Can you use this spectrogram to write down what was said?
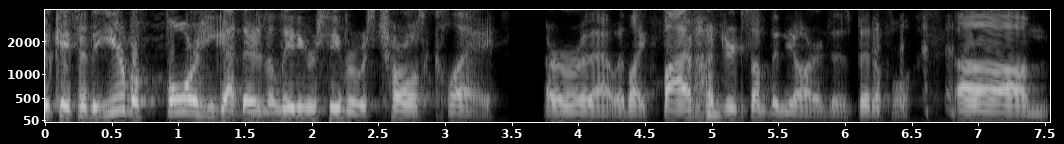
okay. So the year before he got there, the leading receiver was Charles Clay. I remember that with like 500 something yards. It was pitiful. um,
